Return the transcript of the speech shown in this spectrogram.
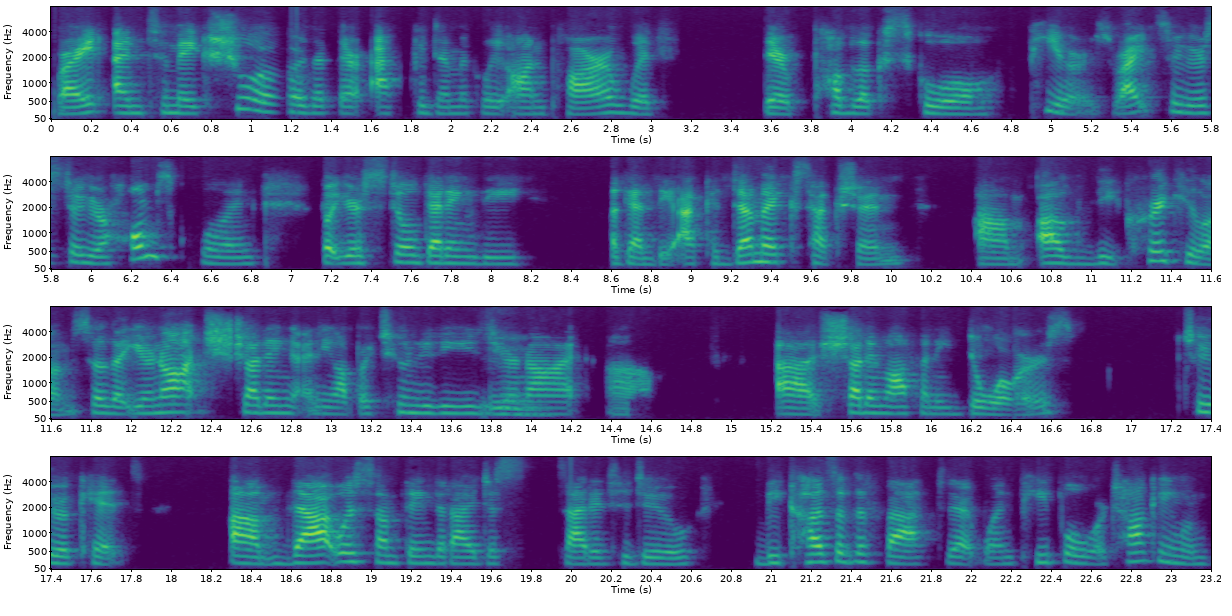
right? And to make sure that they're academically on par with their public school peers, right? So you're still you're homeschooling, but you're still getting the again the academic section um, of the curriculum so that you're not shutting any opportunities, mm. you're not uh, uh, shutting off any doors to your kids. Um, that was something that I decided to do because of the fact that when people were talking, when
